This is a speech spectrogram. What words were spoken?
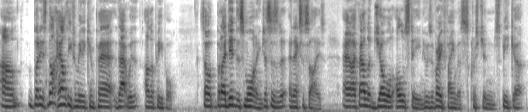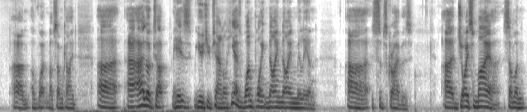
um, but it's not healthy for me to compare that with other people. So, but I did this morning just as an exercise, and I found that Joel Osteen, who's a very famous Christian speaker um, of what of some kind, uh, I looked up his YouTube channel. He has 1.99 million uh, subscribers. Uh, Joyce Meyer, someone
